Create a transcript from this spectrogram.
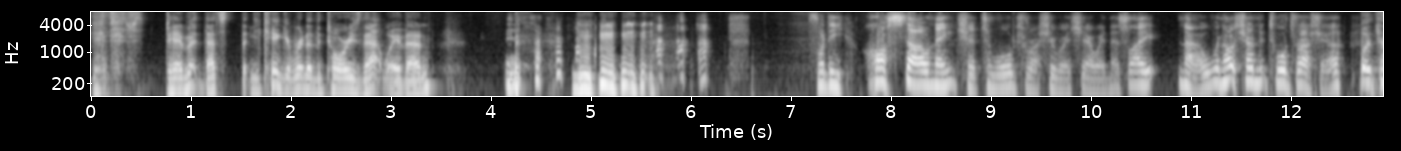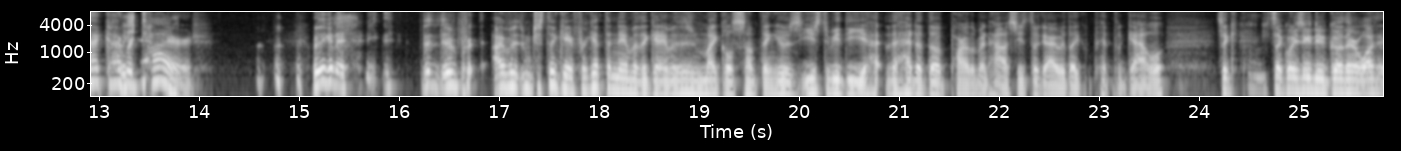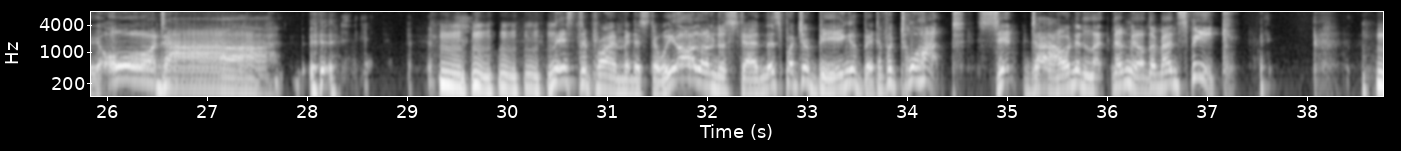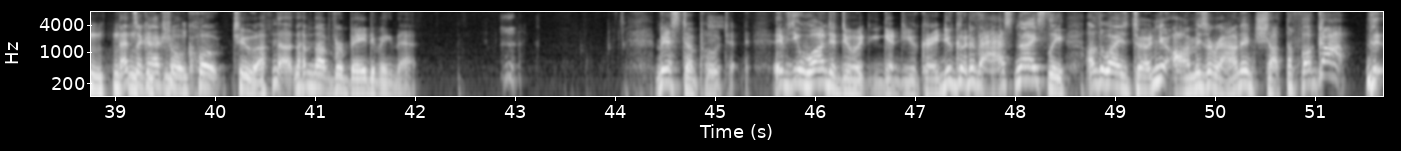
Damn it! That's you can't get rid of the Tories that way. Then For the hostile nature towards Russia we're showing. It's like, no, we're not showing it towards Russia. But that guy We should- retired. Were they gonna? I was just thinking. I forget the name of the game. This is Michael something. He was used to be the the head of the Parliament House. He's the guy who would like hit the gavel. It's like it's like what he's gonna do? Go there, walk oh, there, order. Mr. Prime Minister, we all understand this, but you're being a bit of a twat. Sit down and let the other man speak. That's an actual quote too. I'm not. I'm not verbatiming that. Mr. Putin, if you wanted to do it against Ukraine, you could have asked nicely. Otherwise, turn your armies around and shut the fuck up.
